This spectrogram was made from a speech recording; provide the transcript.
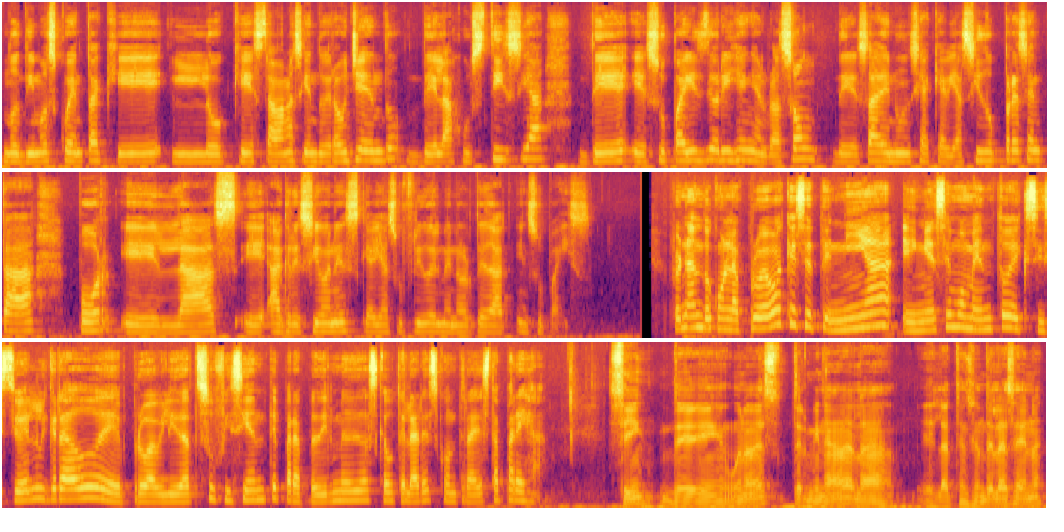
nos dimos cuenta que lo que estaban haciendo era huyendo de la justicia de eh, su país de origen en razón de esa denuncia que había sido presentada por eh, las eh, agresiones que había sufrido el menor de edad en su país. Fernando, con la prueba que se tenía en ese momento, ¿existió el grado de probabilidad suficiente para pedir medidas cautelares contra esta pareja? Sí, de una vez terminada la, eh, la atención de la escena,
